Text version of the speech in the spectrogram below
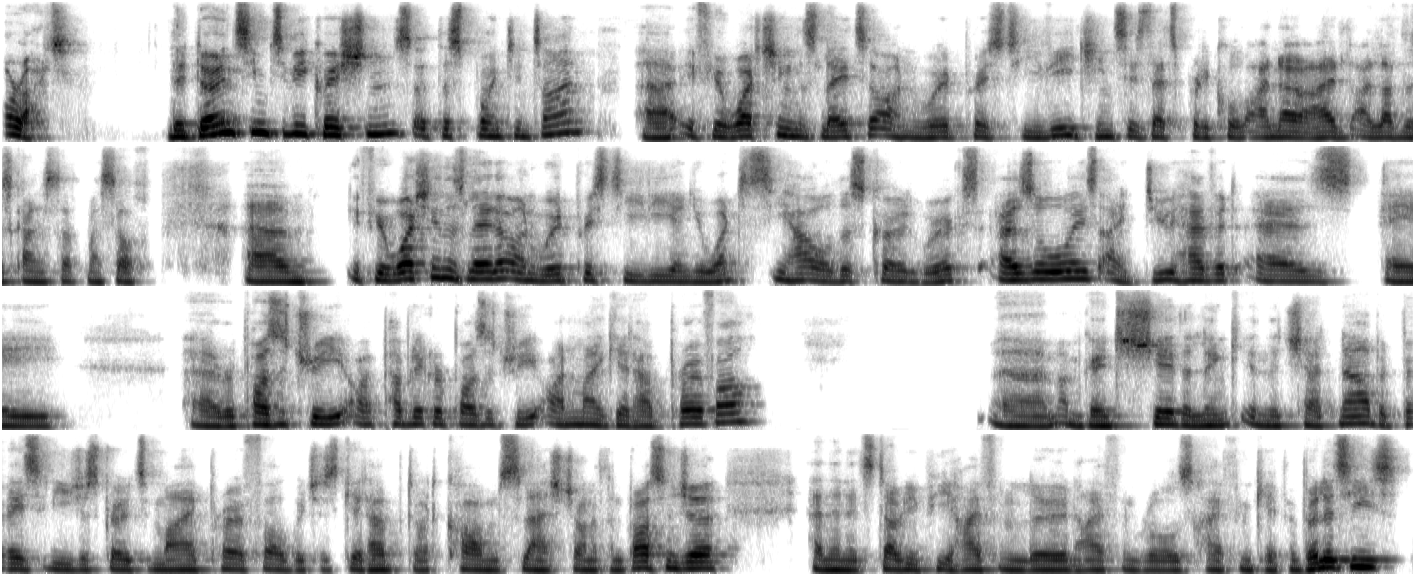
All right. There don't seem to be questions at this point in time. Uh, if you're watching this later on WordPress TV, Gene says that's pretty cool. I know, I, I love this kind of stuff myself. Um, if you're watching this later on WordPress TV and you want to see how all this code works, as always, I do have it as a, a repository, a public repository on my GitHub profile. Um, I'm going to share the link in the chat now, but basically you just go to my profile, which is github.com slash Jonathan Bossenger, and then it's wp-learn-roles-capabilities.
